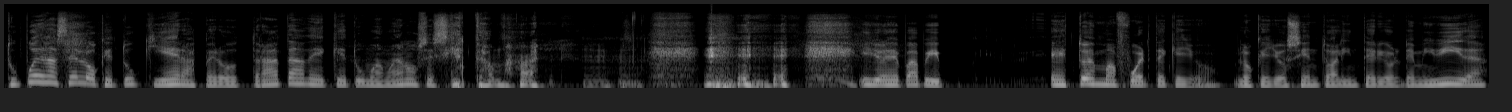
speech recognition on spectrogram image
tú puedes hacer lo que tú quieras, pero trata de que tu mamá no se sienta mal. y yo dije, papi, esto es más fuerte que yo, lo que yo siento al interior de mi vida,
